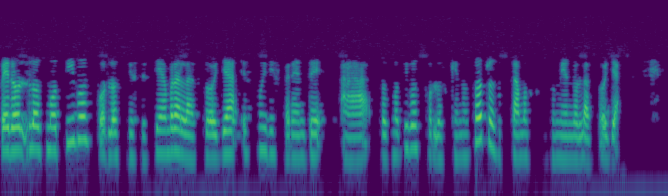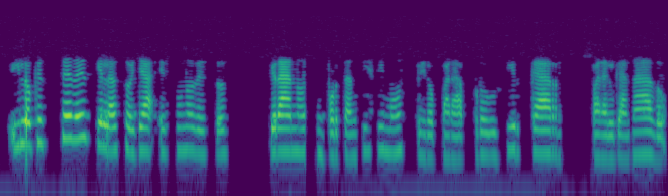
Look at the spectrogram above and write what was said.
pero los motivos por los que se siembra la soya es muy diferente a los motivos por los que nosotros estamos consumiendo la soya. Y lo que sucede es que la soya es uno de estos granos importantísimos, pero para producir carne, para el ganado.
